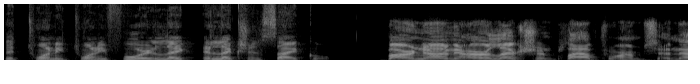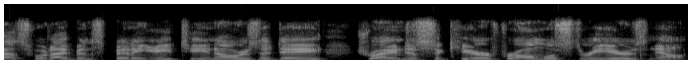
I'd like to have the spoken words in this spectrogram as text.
the 2024 elec election cycle? bar none, our election platforms. And that's what I've been spending 18 hours a day trying to secure for almost three years now.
